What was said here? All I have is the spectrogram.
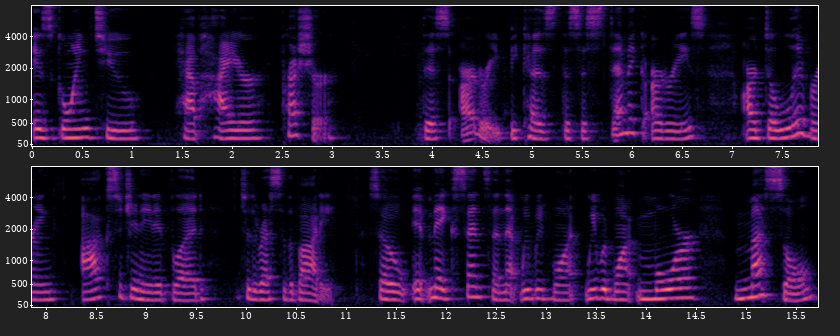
is going to have higher pressure? This artery, because the systemic arteries are delivering oxygenated blood to the rest of the body. So it makes sense then that we would want we would want more muscle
